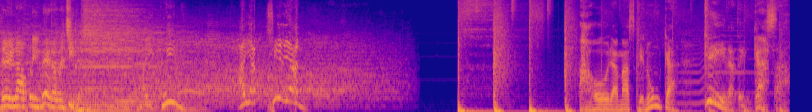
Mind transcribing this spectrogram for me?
de la Primera de Chile. My Queen, I am Chilean. Ahora más que nunca, quédate en casa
